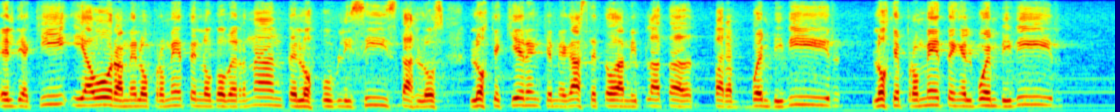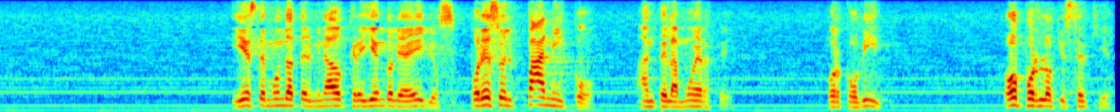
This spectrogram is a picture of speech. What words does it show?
el de aquí y ahora me lo prometen los gobernantes, los publicistas, los, los que quieren que me gaste toda mi plata para buen vivir, los que prometen el buen vivir. Y este mundo ha terminado creyéndole a ellos. Por eso el pánico ante la muerte, por COVID o por lo que usted quiera.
